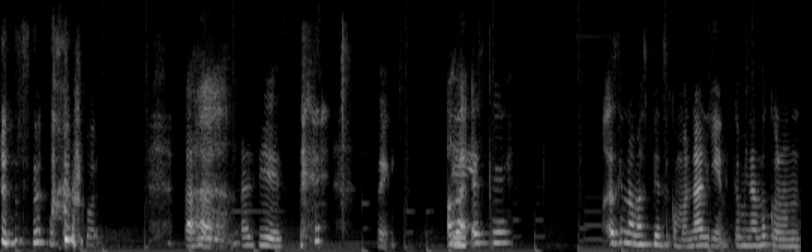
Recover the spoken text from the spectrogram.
Ajá, así es. Sí. O sea, es que. Es que nada más pienso como en alguien caminando con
